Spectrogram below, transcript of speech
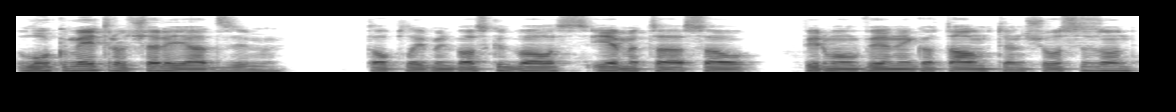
Luka Mitrovičs arī jāatzīmē. Top līmeņa basketbolists iemetā savu pirmo un vienīgo talantu šo sezonu.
